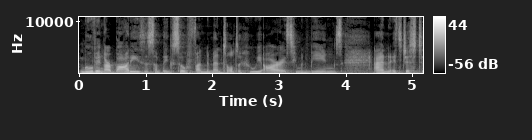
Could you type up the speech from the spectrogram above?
moving our bodies is something so fundamental to who we are as human beings. And it's just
